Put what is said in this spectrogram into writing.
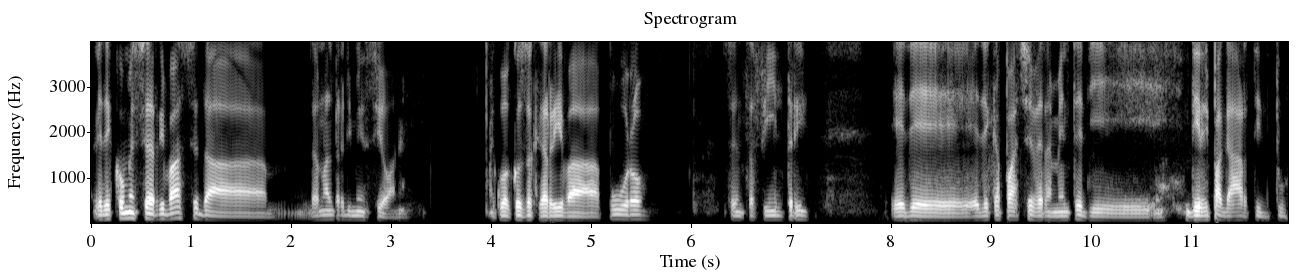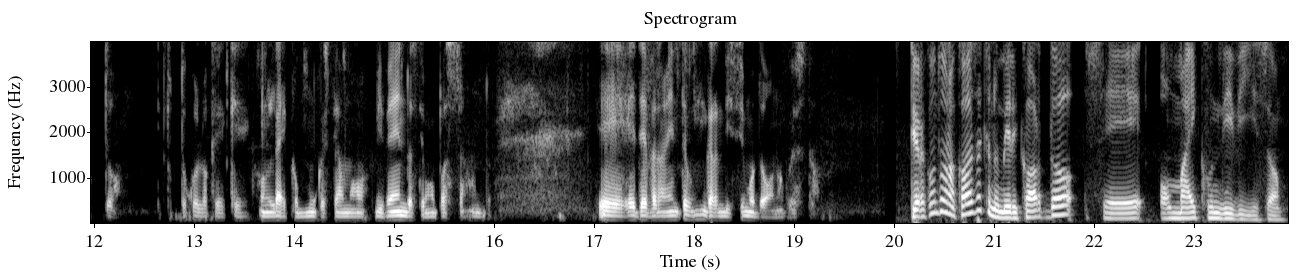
ed è come se arrivasse da, da un'altra dimensione. È qualcosa che arriva puro, senza filtri ed è, ed è capace veramente di, di, ripagarti di tutto, di tutto quello che, che, con lei comunque stiamo vivendo, stiamo passando. E, ed è veramente un grandissimo dono questo. Ti racconto una cosa che non mi ricordo se ho mai condiviso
